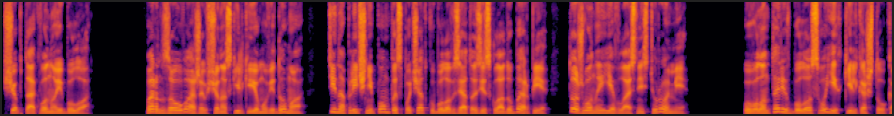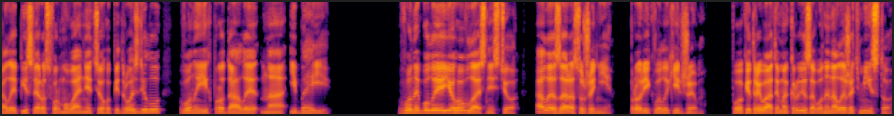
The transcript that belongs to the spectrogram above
щоб так воно і було. Ферн зауважив, що наскільки йому відомо, ті наплічні помпи спочатку було взято зі складу Берпі, тож вони є власністю Ромі. У волонтерів було своїх кілька штук, але після розформування цього підрозділу вони їх продали на ібеї. Вони були його власністю, але зараз уже ні, прорік великий Джим. Поки триватиме криза, вони належать місту.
